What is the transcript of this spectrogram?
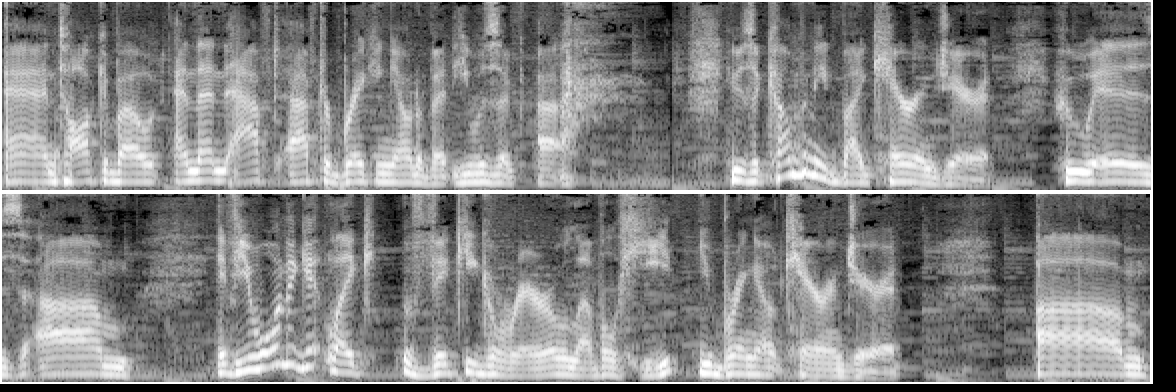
and talk about. And then after after breaking out of it, he was a uh, he was accompanied by Karen Jarrett, who is. Um, if you want to get like Vickie Guerrero level heat, you bring out Karen Jarrett. Um.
